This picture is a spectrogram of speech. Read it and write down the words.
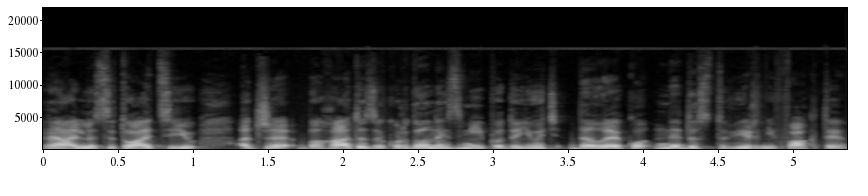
реальну ситуацію. Адже багато закордонних ЗМІ подають далеко недостовірні факти.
